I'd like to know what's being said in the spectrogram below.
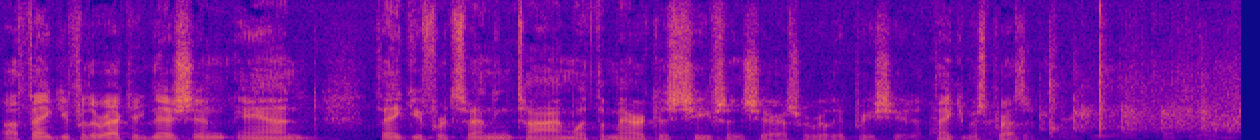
uh, thank you for the recognition, and thank you for spending time with America's chiefs and sheriffs. We really appreciate it. Thank you, Mr. President. Thank you, Thank you very much.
